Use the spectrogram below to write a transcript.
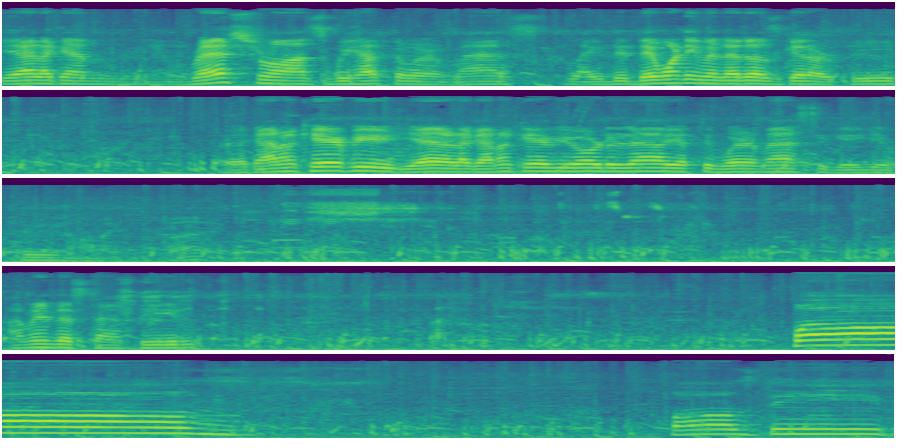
Yeah, like in restaurants, we have to wear masks. Like they, they won't even let us get our food. Like I don't care if you, yeah, like I don't care if you ordered out, you have to wear a mask to get your food. I'm like, what? I'm in the stampede. Balls! Balls deep!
